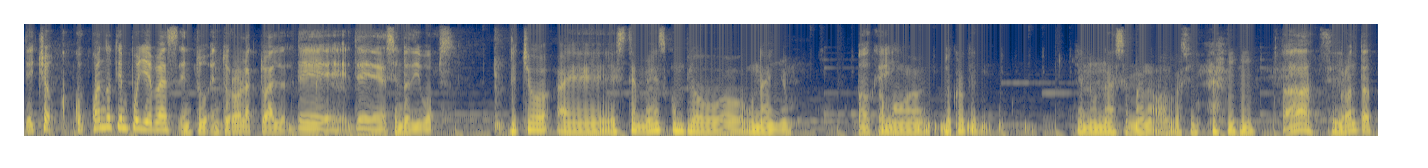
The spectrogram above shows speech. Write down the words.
De hecho, cu- ¿cuánto tiempo llevas en tu, en tu rol actual de, de haciendo DevOps? De hecho, eh, este mes cumplo un año. Ok. Como yo creo que en una semana o algo así. Ah, Sí. pronto.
